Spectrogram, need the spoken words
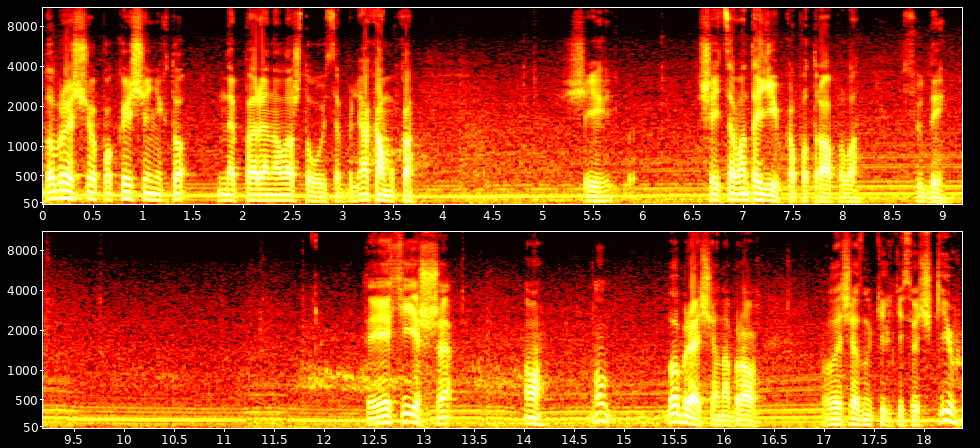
Добре, що поки ще ніхто не переналаштовується. Бляха-муха. Ще ще й ця вантажівка потрапила сюди. Тихіше. О, ну, добре, ще набрав величезну кількість очків.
